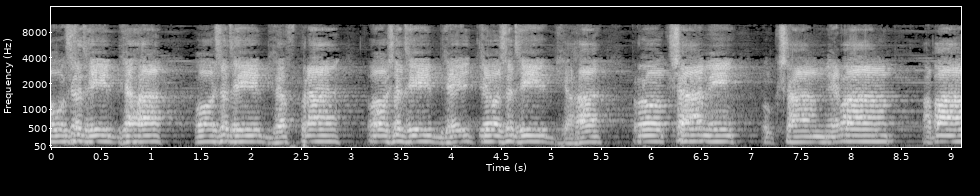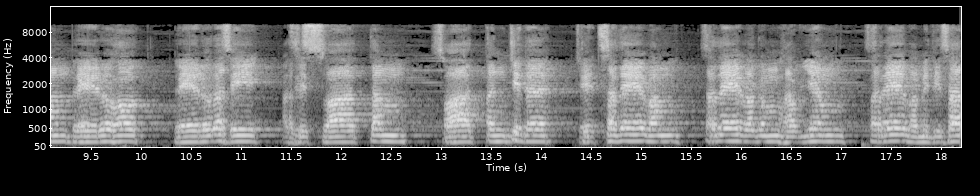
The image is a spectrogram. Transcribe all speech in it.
औषधीभ्यः ओषधीभ्यः प्र ओषधीभ्य इत्योषधीभ्यः प्रोक्षामि उक्षाम्यवाम् अपाम् पेरुः पेरुरसि असि स्वात्तम् स्वात्तञ्चित् चित्सदेवम् सदेवकम् हव्यम् सदेवमिति सा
